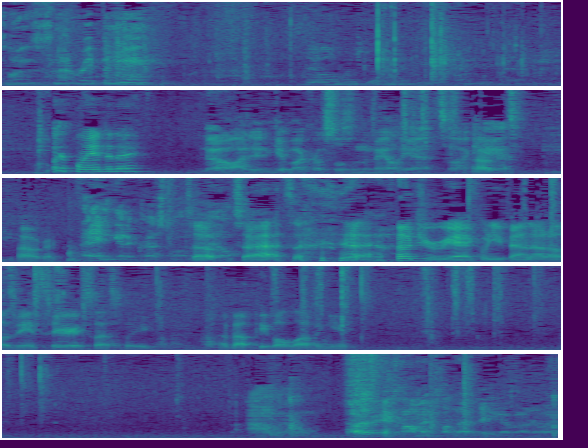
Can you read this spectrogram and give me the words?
As long as it's not raping me. What you playing today? No, I didn't get my crystals in the mail yet, so I Okay. can't. Oh, okay. I didn't get a crystal in the mail. so, how, so how'd you react when you found out I was being serious last week about people loving you? I don't know. I just the comments on that video, by the way.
